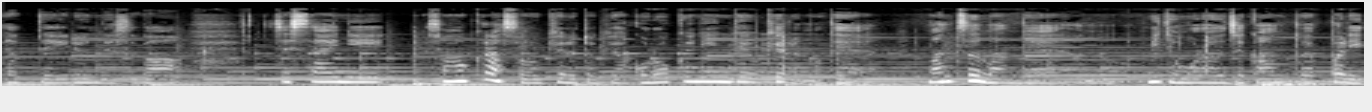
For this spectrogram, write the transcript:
やっているんですが実際にそのクラスを受ける時は56人で受けるのでマンツーマンであの見てもらう時間とやっぱり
